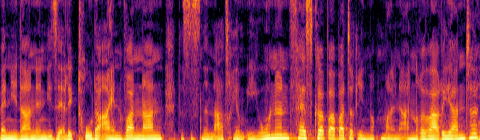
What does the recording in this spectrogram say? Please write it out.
wenn die dann in diese Elektrode einwandern, das ist eine Natrium-Ionen-Festkörperbatterie, nochmal eine andere Variante,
